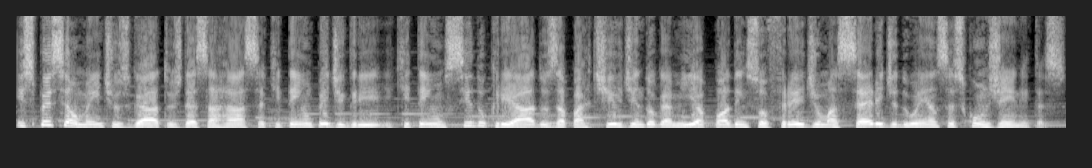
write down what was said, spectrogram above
Especialmente os gatos dessa raça que têm um pedigree e que tenham sido criados a partir de endogamia podem sofrer de uma série de doenças congênitas.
